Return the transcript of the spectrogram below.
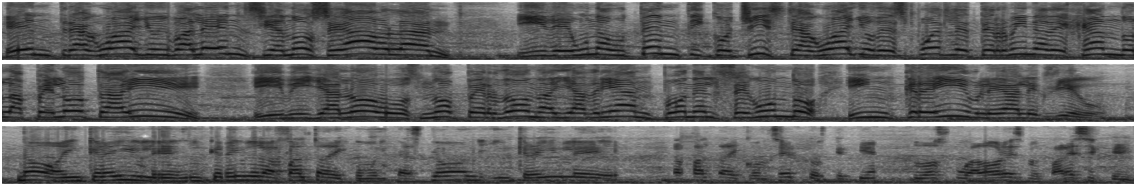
Entre Aguayo y Valencia no se hablan. Y de un auténtico chiste Aguayo después le termina dejando la pelota ahí. Y Villalobos no perdona y Adrián pone el segundo. Increíble, Alex Diego. No, increíble, increíble la falta de comunicación, increíble la falta de conceptos que tienen los dos jugadores. Me parece que,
